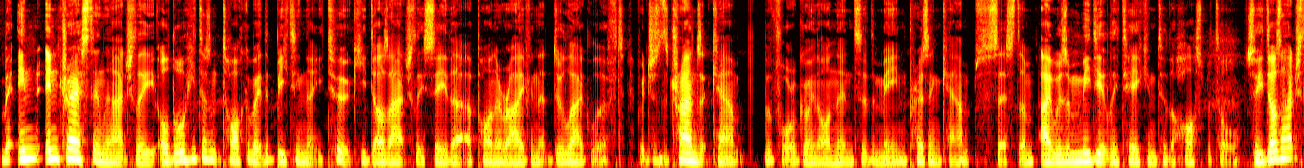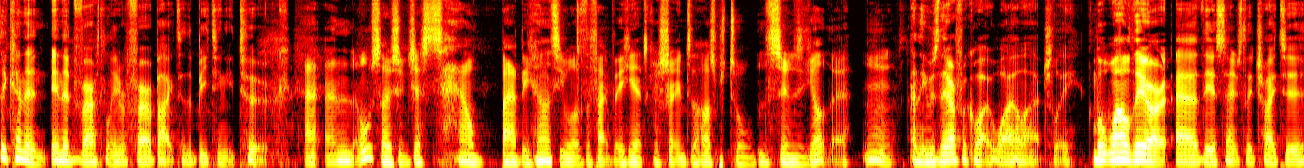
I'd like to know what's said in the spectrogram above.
But in, interestingly, actually, although he doesn't talk about the beating that he took, he does actually say that upon arriving at Dulag Luft, which is the transit camp before going on into the main prison camp system, I was immediately taken to the hospital. So he does actually kind of inadvertently refer back to the beating he took. And also suggests how badly hurt he was. The fact that he had to go straight into the hospital as soon as he got there. And he was there for quite a while, actually. But while there, uh, they essentially tried to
